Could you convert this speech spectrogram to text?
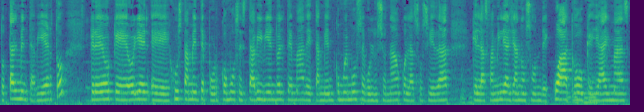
totalmente abierto. Creo que hoy, eh, justamente por cómo se está viviendo el tema de también cómo hemos evolucionado con la sociedad, que las familias ya no son de cuatro, que ya hay más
